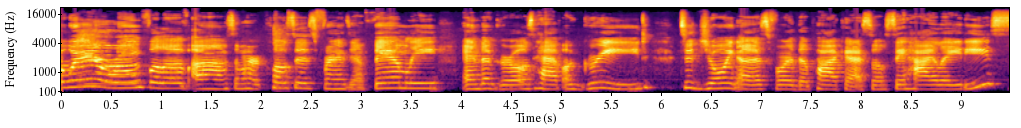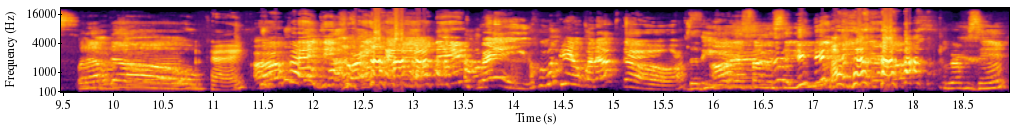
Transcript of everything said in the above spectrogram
So we're in a room full of um, some of her closest friends and family, and the girls have agreed to join us for the podcast. So say hi, ladies. What up, though? Okay. Okay, Detroit came Wait, who did what up though? I'm The seeing- artist from the city. Represent.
